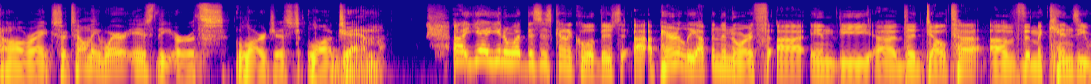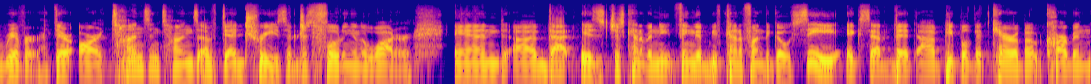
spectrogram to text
All right. So tell me, where is the Earth's largest logjam? Uh, yeah, you know what? This is kind of cool. There's uh, apparently up in the north, uh, in the uh, the delta of the Mackenzie River, there are tons and tons of dead trees that are just floating in the water, and uh, that is just kind of a neat thing that'd be kind of fun to go see. Except that uh, people that care about carbon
